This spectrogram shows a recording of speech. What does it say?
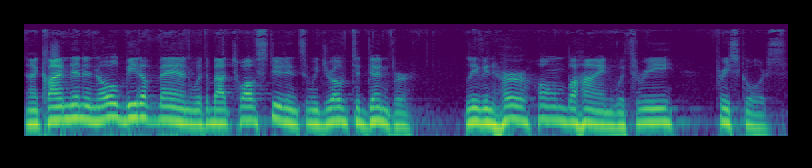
And I climbed in an old beat up van with about 12 students, and we drove to Denver, leaving her home behind with three preschoolers.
